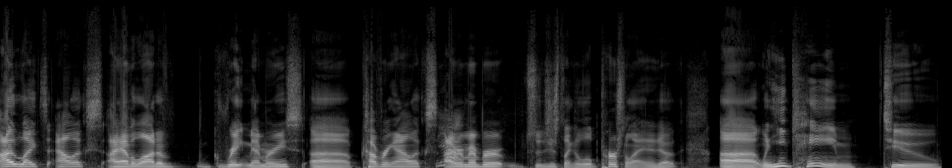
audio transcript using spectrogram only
I liked Alex. I have a lot of great memories uh, covering Alex. I remember so just like a little personal anecdote uh, when he came to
